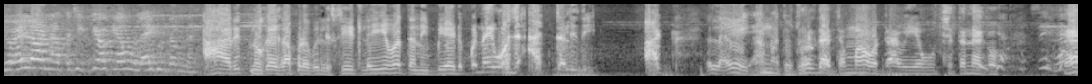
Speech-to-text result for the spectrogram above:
જોઈ લો ને પછી કયો કેવું લાગ્યું તમને? આ રીતનું કંઈક આપણે પેલી સીટ લઈએ હોત અને બેડ બનાવ્યો છે આઠ લીધી આઠ એટલે એ આમાં તો જોરદાર જમાવટ આવી એવું છે તને કહું. હે?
